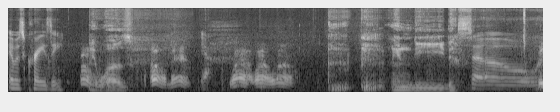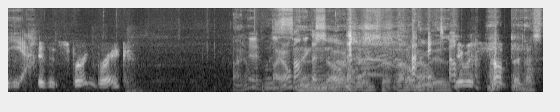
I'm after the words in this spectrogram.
It was crazy. It was. Oh man. Yeah. Wow! Wow! Wow! Indeed. So, Is yeah. It, is it spring break? I don't, It was I don't something. think so. I don't just, think so. I don't think it is. It was something. That's,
